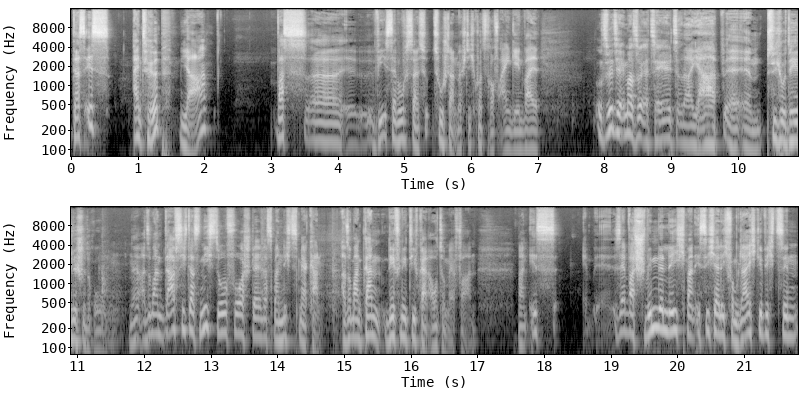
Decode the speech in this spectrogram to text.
das ist ein Trip, ja was, äh, wie ist der Bewusstseinszustand, möchte ich kurz darauf eingehen, weil uns wird ja immer so erzählt, oder ja, äh, ähm, psychedelische Drogen. Ne? Also man darf sich das nicht so vorstellen, dass man nichts mehr kann. Also man kann definitiv kein Auto mehr fahren. Man ist äh, sehr was schwindelig, man ist sicherlich vom Gleichgewichtssinn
